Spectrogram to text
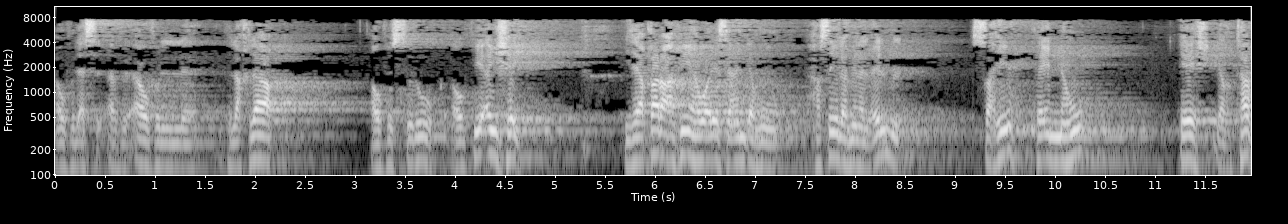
أو في أو في, الأخلاق أو في السلوك أو في أي شيء. إذا قرأ فيها وليس عنده حصيلة من العلم الصحيح فإنه إيش؟ يغتر.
